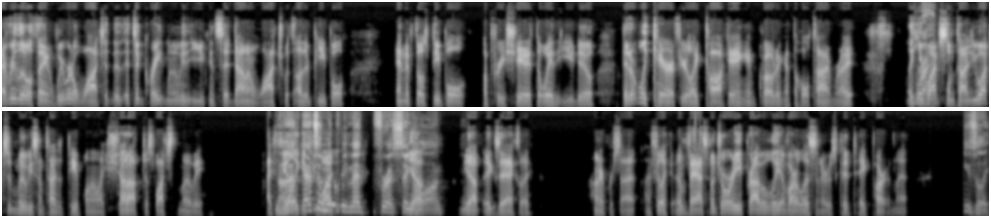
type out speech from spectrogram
every little thing. If we were to watch it- it's a great movie that you can sit down and watch with other people. And if those people appreciate it the way that you do, they don't really care if you're like talking and quoting it the whole time, right? Like you Right. watch sometimes you watch a movie sometimes with people and they're like, "Shut up, just watch the movie." I No, feel that- like that's a watch, movie meant for a sing along. Yep, exactly. 100%. I feel like a vast majority probably of our listeners could take part in that. easily.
